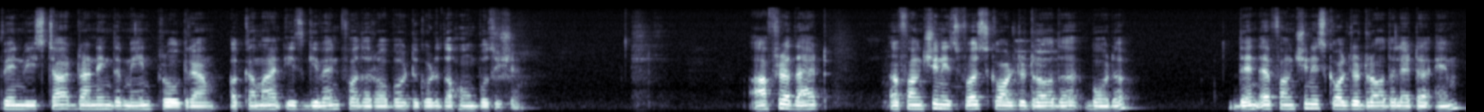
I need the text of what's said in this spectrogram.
When we start running the main program, a command is given for the robot to go to the home position. After that, a function is first called to draw the border. Then a function is called to draw the letter M.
